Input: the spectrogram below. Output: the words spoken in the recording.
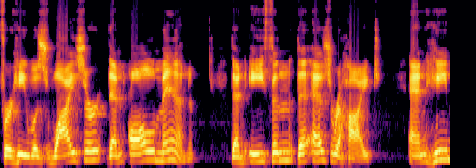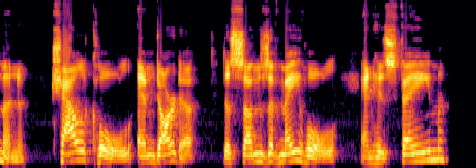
for he was wiser than all men, than Ethan the Ezrahite, and Heman, Chalcol, and Darda, the sons of Mahol, and his fame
